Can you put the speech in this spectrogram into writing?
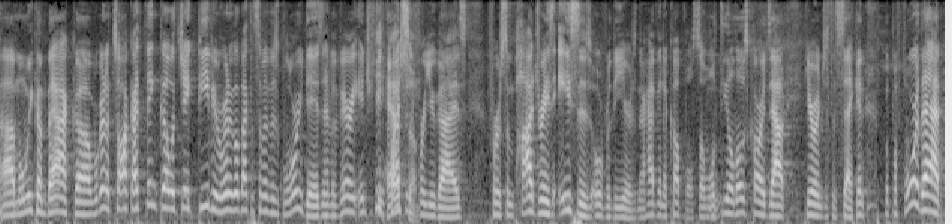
um, when we come back, uh, we're going to talk, I think, uh, with Jake Peavy. We're going to go back to some of his glory days and have a very interesting He question some. for you guys for some Padres aces over the years. And they're having a couple. So we'll deal those cards out here in just a second. But before that,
